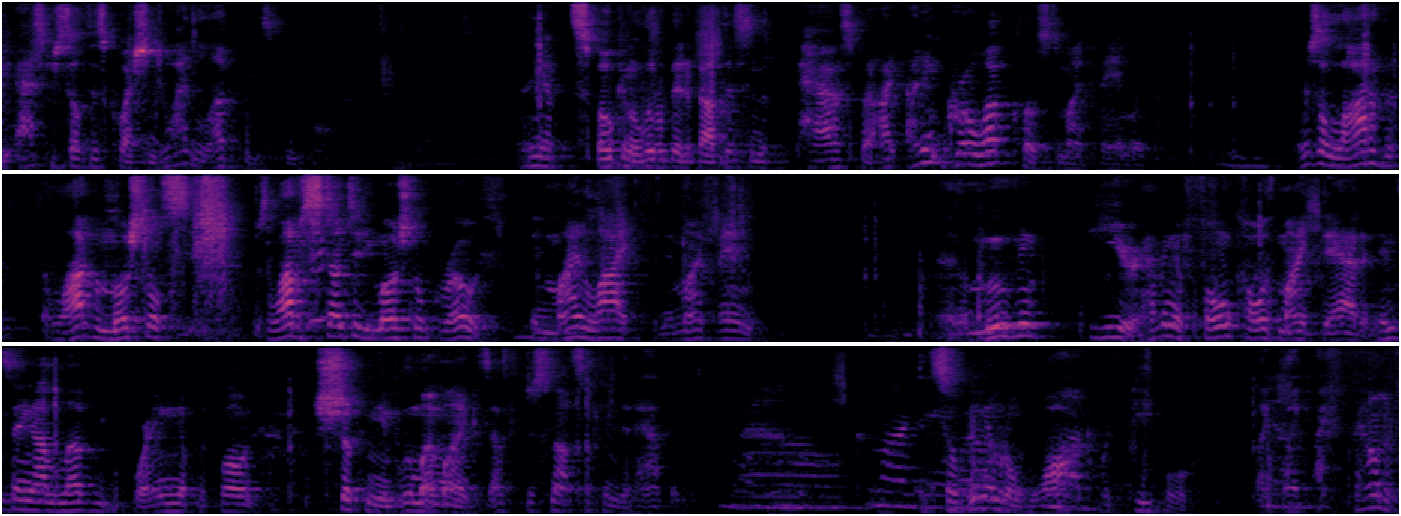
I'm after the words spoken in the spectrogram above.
you ask yourself this question Do I love these people? I think I've spoken a little bit about this in the past, but I, I didn't grow up close to my family. There's a lot of a lot of emotional there's a lot of stunted emotional growth in my life and in my family. And moving here, having a phone call with my dad and him saying I love you before hanging up the phone shook me and blew my mind because that's just not something that happened. Wow. On, And so being able to walk with people Like, like I found a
